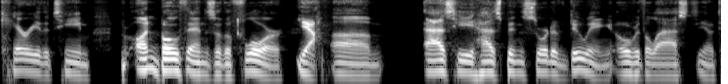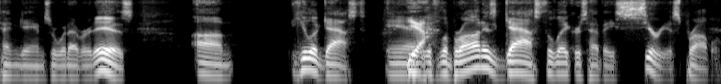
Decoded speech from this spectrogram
carry the team on both ends of the floor. Yeah. Um, as he has been sort of doing over the last, you know, 10 games or whatever it is. Um, he looked gassed. And Yeah. if LeBron is gassed, the Lakers have a serious problem.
